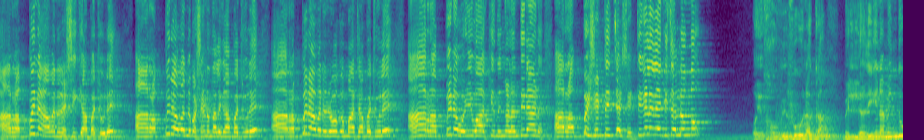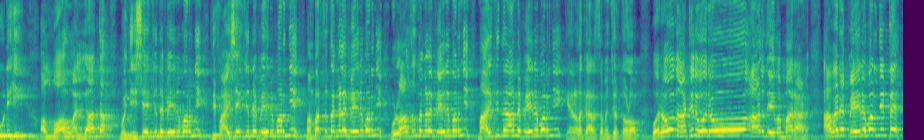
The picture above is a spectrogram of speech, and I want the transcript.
ആ റബ്ബിന് അവനെ രക്ഷിക്കാൻ പറ്റൂലേ? ആ റബ്ബിന് അവന് ഭക്ഷണം നൽകാൻ പറ്റൂലേ? ആ റബ്ബിന് അവന് രോഗം മാറ്റാൻ പറ്റൂലേ? ആ റബ്ബിനെ ഒഴിവാക്കി നിങ്ങൾ എന്തിനാണ്? ആ റബ്ബ് ഷിട്ടിച്ച ഷിട്ടികളിലേക്ക് ചെല്ലുന്നു. അള്ളാഹു അല്ലാത്ത മൊയ്തീൻ ഷേഖിന്റെ പേര് പറഞ്ഞ് ദിഫായ് ഷേഖിന്റെ പേര് പറഞ്ഞ് മമ്പർത്ത തങ്ങളെ പേര് പറഞ്ഞ് ഉള്ളാൾത്ത തങ്ങളെ പേര് പറഞ്ഞ് മാലിക്കുദ്ദീനാറിന്റെ പേര് പറഞ്ഞ് കേരളക്കാരെ സംബന്ധിച്ചിടത്തോളം ഓരോ നാട്ടിൽ ഓരോ ആൾ ദൈവന്മാരാണ്. അവരെ പേര് പറഞ്ഞിട്ട്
